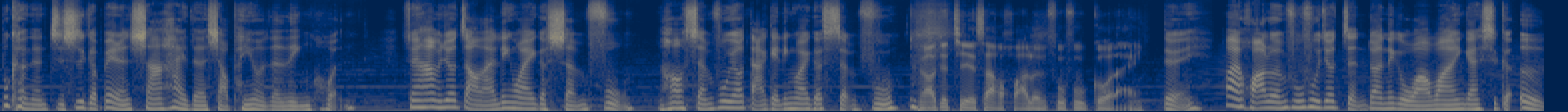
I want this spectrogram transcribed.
不可能只是个被人杀害的小朋友的灵魂，所以他们就找来另外一个神父，然后神父又打给另外一个神父，然后就介绍华伦夫妇过来。对，后来华伦夫妇就诊断那个娃娃应该是个恶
